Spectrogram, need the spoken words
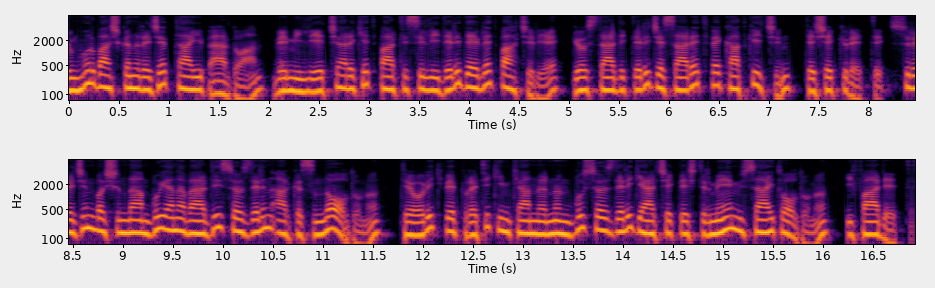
Cumhurbaşkanı Recep Tayyip Erdoğan ve Milliyetçi Hareket Partisi lideri Devlet Bahçeli'ye gösterdikleri cesaret ve katkı için teşekkür etti. Sürecin başından bu yana verdiği sözlerin arkasında olduğunu, teorik ve pratik imkanlarının bu sözleri gerçekleştirmeye müsait olduğunu ifade etti.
